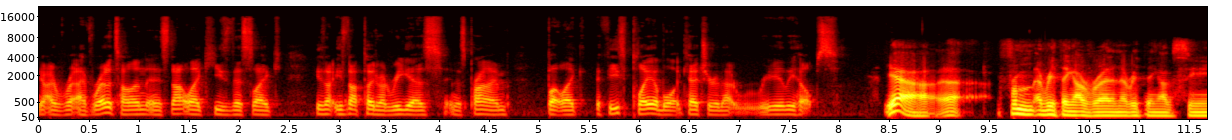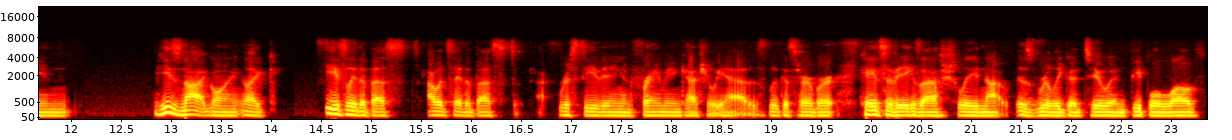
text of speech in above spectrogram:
you know I re- I've read a ton, and it's not like he's this like he's not he's not Pedro Rodriguez in his prime, but like if he's playable at catcher, that really helps. Yeah, uh, from everything I've read and everything I've seen, he's not going like easily the best I would say the best receiving and framing catcher we have is Lucas Herbert. Kade Scivicque is actually not is really good too, and people love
